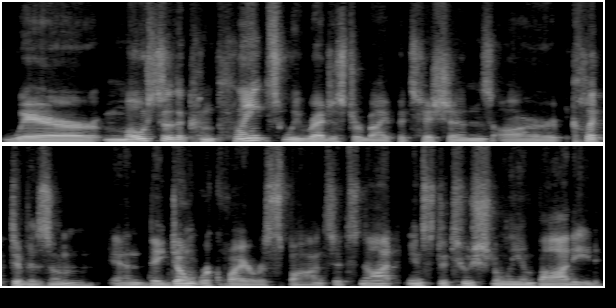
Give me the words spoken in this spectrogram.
where most of the complaints we register by petitions are collectivism and they don't require response. It's not institutionally embodied.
